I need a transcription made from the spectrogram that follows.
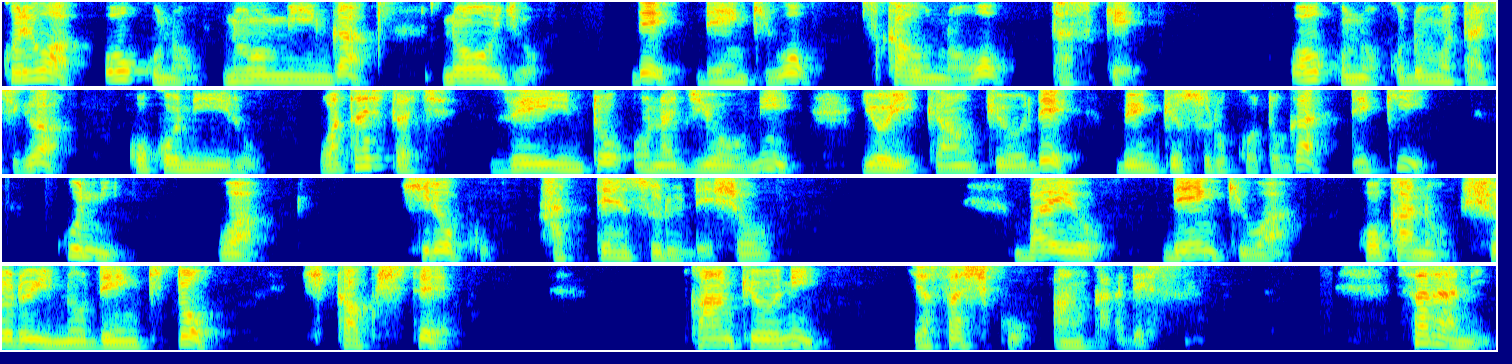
これは多くの農民が農場で電気を使うのを助け、多くの子供たちがここにいる私たち全員と同じように良い環境で勉強することができ、国は広く発展するでしょう。バイオ電気は他の種類の電気と比較して環境に優しく安価です。さらに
